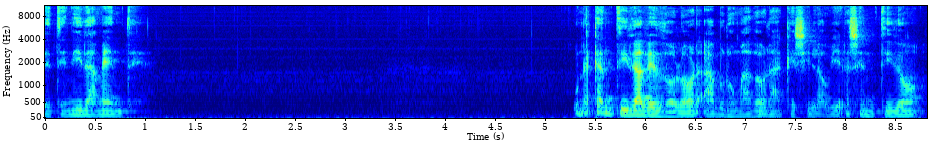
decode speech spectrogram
detenidamente. Una cantidad de dolor abrumadora que si la hubiera sentido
